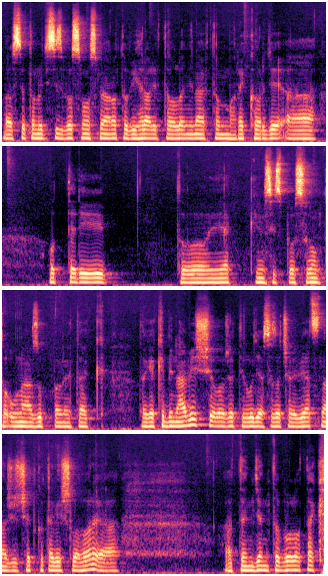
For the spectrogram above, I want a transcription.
vlastne v tom 2008 sme áno to vyhrali v Lenina v tom rekorde a odtedy to jakýmsi spôsobom to u nás úplne tak, tak keby navýšilo, že tí ľudia sa začali viac snažiť, všetko tak išlo hore a a ten deň to bolo tak,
